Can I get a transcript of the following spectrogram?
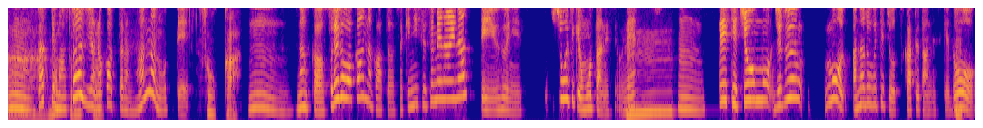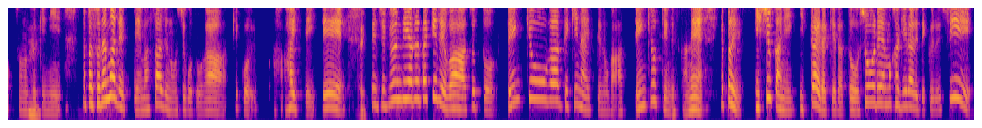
うん。だってマッサージじゃなっかったら何なのって。た。そうか。うん。なんか、それが分かんなかったら先に進めないなっていうふうに正直思ったんですよね。んうん。で、手帳も、自分もアナログ手帳を使ってたんですけど、その時に。やっぱりそれまでってマッサージのお仕事が結構入っていて、はいで、自分でやるだけではちょっと勉強ができないっていうのがあ、勉強っていうんですかね。やっぱり一週間に一回だけだと症例も限られてくるし、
